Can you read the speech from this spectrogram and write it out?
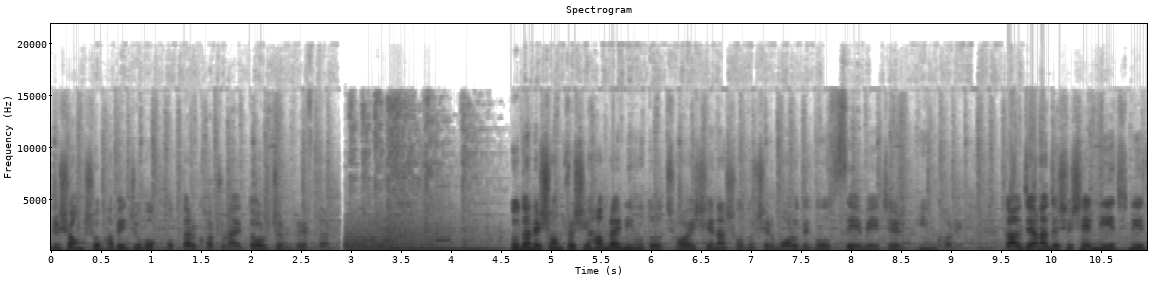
নৃশংসভাবে যুবক হত্যার ঘটনায় দশজন গ্রেফতার। সুদানের সন্ত্রাসী হামলায় নিহত ছয় সেনা সদস্যের মরদেহ সিএমএইচ এর হিমঘরে কাল জানাজা শেষে নিজ নিজ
